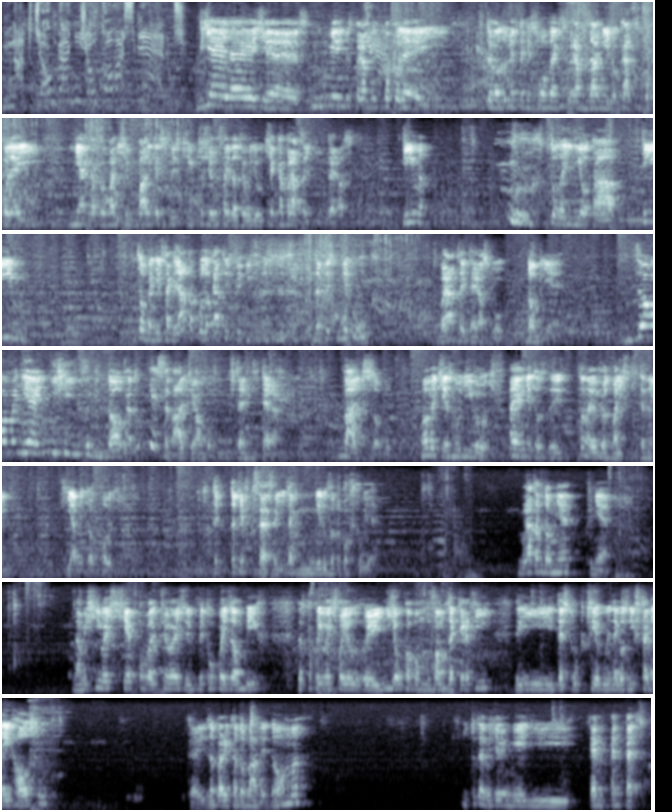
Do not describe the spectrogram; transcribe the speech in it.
Nadciąga niziołkowa śmierć! Gdzie leziesz? Miejmy sprawy po kolei. Czy ty rozumiesz takie słowa jak sprawdzanie edukacji po kolei nie angażowali się w walkę z wszystkim, co się rusza i do czego nie ucieka? Wracaj tu teraz. Team? Co za idiota! Team! Co, będziesz tak lata po lokacji i ze wszystkim się tłuk? Wracaj teraz tu, do mnie. Do mnie nic! Dobra, to nie chcę walczyć, ja mam w czterech literach. Walcz sobie. Może cię znudzi i wróć. A jak nie, to, to najwyżej odwalisz kitę, no i ja mnie to obchodzi. To, to, cię w krzefę i tak niedużo to kosztuje. Wracasz do mnie, czy nie? Namyśliłeś się, powalczyłeś, wytłukłeś zombich, zaspokoiłeś swoją y, niziołkową żądzę krwi i destrukcji ogólnego zniszczenia i chaosu. Okej, zabarykadowany dom. I tutaj będziemy mieli NPC.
